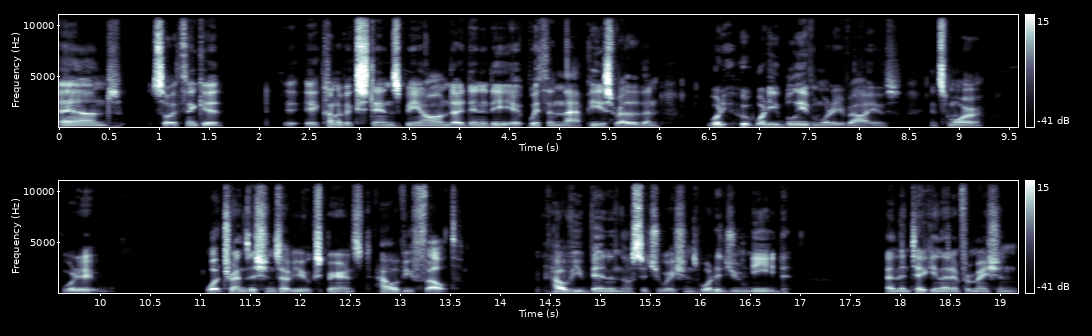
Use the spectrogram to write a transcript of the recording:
And so I think it it, kind of extends beyond identity within that piece rather than what do you, who, what do you believe and what are your values? It's more what do you, what transitions have you experienced? How have you felt? How have you mm-hmm. been in those situations? What did you need? And then taking that information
